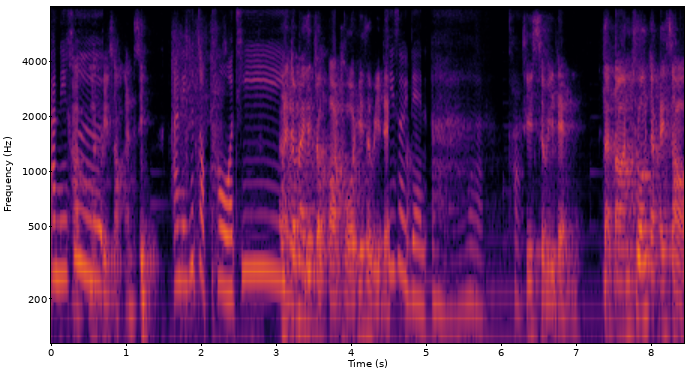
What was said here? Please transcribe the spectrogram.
อันนี้ครับคือเมื่อปี 2010 อันนี้คือจบโทที่อันนั้นก็ไม่ได้จบปอโทที่สวีเดนที่สวีเดนอ่าค่ะที่สวีเดนแต่ตอนช่วงจะไปสอบ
